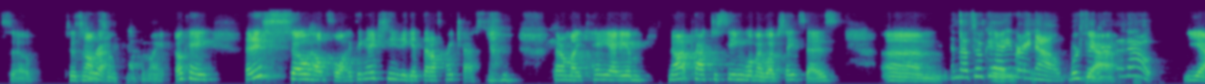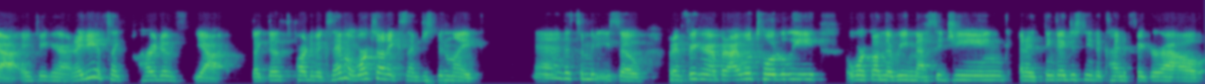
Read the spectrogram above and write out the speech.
so so it's not so Correct. black and white. Okay, that is so helpful. I think I just need to get that off my chest. that I'm like, hey, I am not practicing what my website says. Um, And that's okay And- right now. We're figuring yeah. it out. yeah and figuring out and i think it's like part of yeah like that's part of it because i haven't worked on it because i've just been like eh, that's somebody so but i'm figuring out but i will totally work on the remessaging and i think i just need to kind of figure out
